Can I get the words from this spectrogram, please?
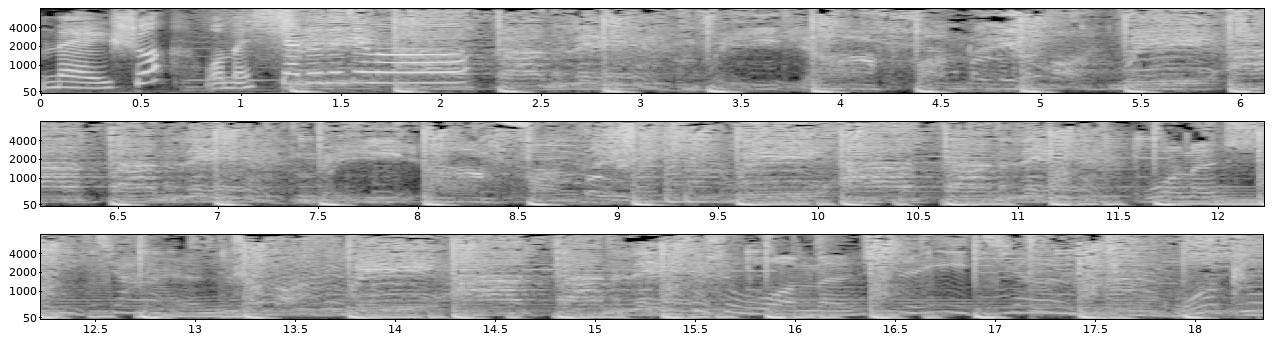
妹说，我们下周再见喽。我们是一家人，就是我们是一家人。我可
